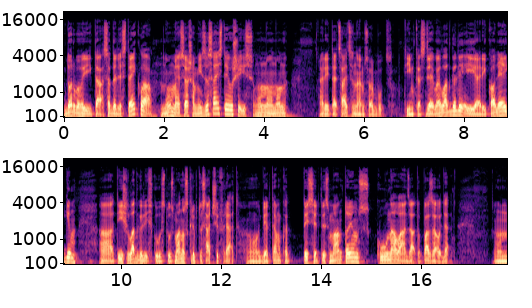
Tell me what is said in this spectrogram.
darba vietā sadaļas teiklā nu, mēs esam izasaistījušies, un, un, un arī tāds aicinājums varbūt tiem, kas dzīvo Latvijā, arī kolēģiem, tīši latgaļiskus tos manuskriptus atšifrēt. Dēļ tam, ka tas ir tas mantojums, ko nav vajadzētu pazaudēt. Un,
